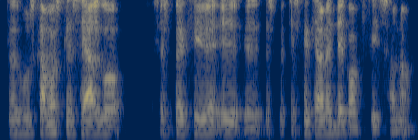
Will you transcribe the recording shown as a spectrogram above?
entonces buscamos que sea algo eh, eh, especialmente conciso, ¿no?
